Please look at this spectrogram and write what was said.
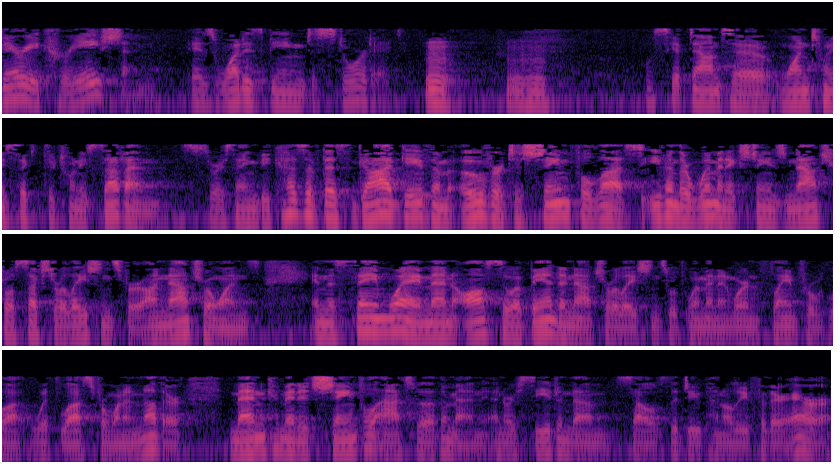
very creation is what is being distorted. Mm. Mm-hmm. We'll skip down to 126 through 27. Story saying, Because of this, God gave them over to shameful lust. Even their women exchanged natural sexual relations for unnatural ones. In the same way, men also abandoned natural relations with women and were inflamed for, with lust for one another. Men committed shameful acts with other men and received in themselves the due penalty for their error.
